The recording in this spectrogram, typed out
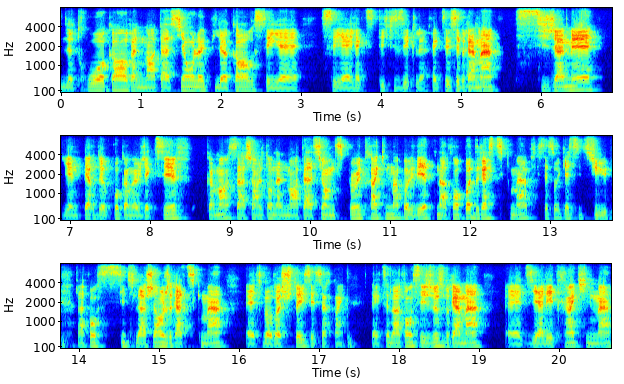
le trois quarts alimentation, là, puis le corps, c'est euh, l'activité physique. Là. Fait que c'est vraiment, si jamais il y a une perte de poids comme objectif, commence à changer ton alimentation un petit peu, tranquillement, pas vite, dans le fond, pas drastiquement, parce que c'est sûr que si tu, dans le si tu la changes drastiquement, euh, tu vas rechuter, c'est certain. Fait dans le fond, c'est juste vraiment euh, d'y aller tranquillement,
